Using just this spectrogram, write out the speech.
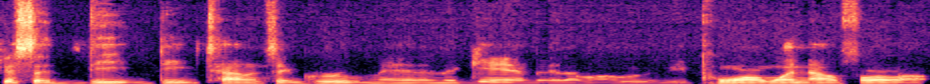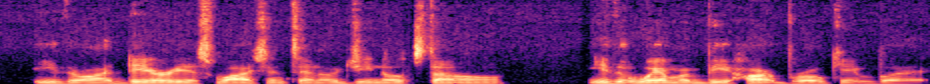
just a deep, deep, talented group, man. And again, man, I'm, I'm gonna be pouring one out for uh, either Ar'Darius Washington or Geno Stone. Either way, I'm gonna be heartbroken, but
